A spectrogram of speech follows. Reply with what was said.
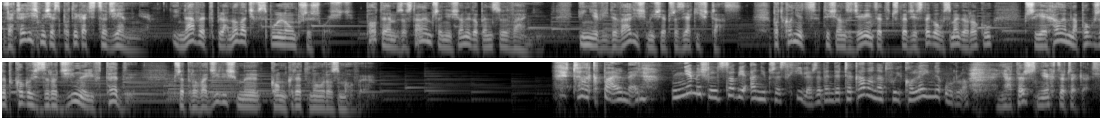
Zaczęliśmy się spotykać codziennie i nawet planować wspólną przyszłość. Potem zostałem przeniesiony do Pensylwanii i nie widywaliśmy się przez jakiś czas. Pod koniec 1948 roku przyjechałem na pogrzeb kogoś z rodziny i wtedy przeprowadziliśmy konkretną rozmowę. Chuck Palmer, nie myśl sobie ani przez chwilę, że będę czekała na twój kolejny urlop. Ja też nie chcę czekać.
